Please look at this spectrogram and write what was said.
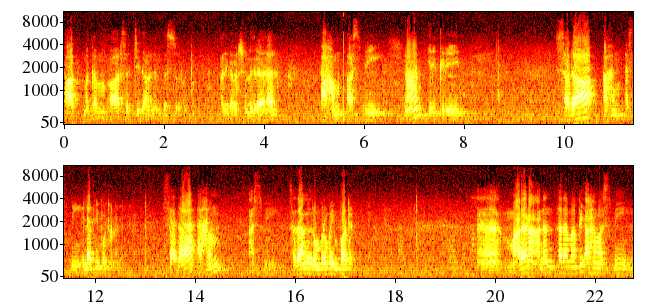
ஆத்மகம் ஆர் சச்சிதானந்த ஸ்வரூபம். அதுக்கு அவர் சொல்லுகிறார் அகம் அஸ்மி நான் இருக்கிறேன். சதா அகம் அஸ்மி. எல்லாத்தையும் போட்டுக்கணும் சதா அகம் அஸ்மி. சதாங்கிறது ரொம்ப ரொம்ப இம்பார்ட்டன்ட் मरण अनन्तरम् अपि अहमस्मि।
